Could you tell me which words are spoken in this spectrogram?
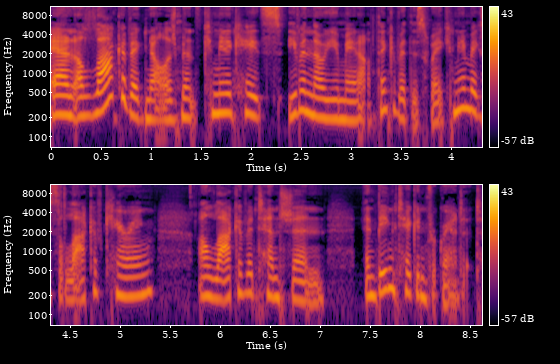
And a lack of acknowledgement communicates, even though you may not think of it this way, communicates a lack of caring, a lack of attention, and being taken for granted.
